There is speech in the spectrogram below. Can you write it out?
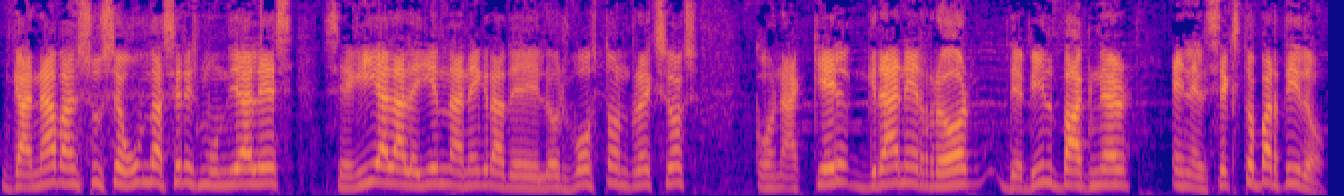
ganaban sus segundas series mundiales. Seguía la leyenda negra de los Boston Red Sox con aquel gran error de Bill Buckner en el sexto partido.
